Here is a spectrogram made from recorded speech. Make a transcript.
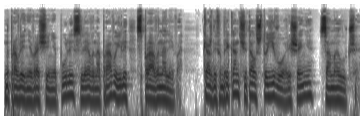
направление вращения пули слева направо или справа налево. Каждый фабрикант считал, что его решение самое лучшее.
